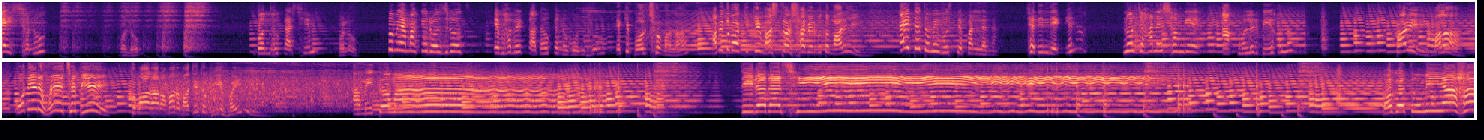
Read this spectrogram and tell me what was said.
এই শোনো বলো। বন্ধু কাশিম বলো। তুমি আমাকে রোজ রোজ এভাবে কাঁদাও কেন বন্ধু? এ কি বলছো মালা? আমি তোমাকে কি মাস্টার সাহেবের মতো মারি? এই তো তুমি বুঝতে পারলে না। সেদিন দেখলে না নূরজাহানের সঙ্গে আকমলের বিয়ে হলো। পারি মালা। ওদের হয়েছে বিয়ে। তোমার আর আমার মাঝে তো বিয়ে হয়নি। আমি তোমার দাসী ওগো তুমি আহা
